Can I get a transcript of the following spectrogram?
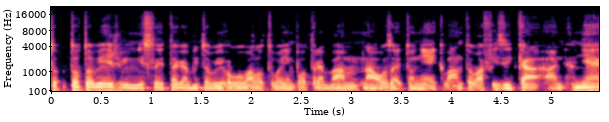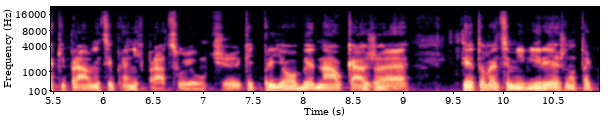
to, toto vieš vymyslieť tak, aby to vyhovovalo tvojim potrebám. Naozaj to nie je kvantová fyzika a nejakí právnici pre nich pracujú. Čiže keď príde objednávka, že tieto veci mi vyrieš, no tak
